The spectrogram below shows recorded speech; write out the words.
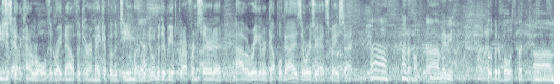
you just got to kind of roll with it right now with the current makeup of the team? Would there be a preference there to have a regular couple guys, or where's your headspace at? Uh, I don't know. Uh, maybe a little bit of both, but um,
